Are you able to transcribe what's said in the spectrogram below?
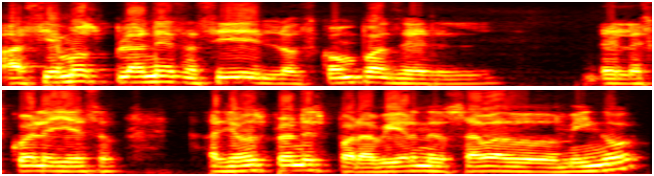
Hacíamos planes así, los compas del, de la escuela y eso. Hacíamos planes para viernes, sábado, domingo.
